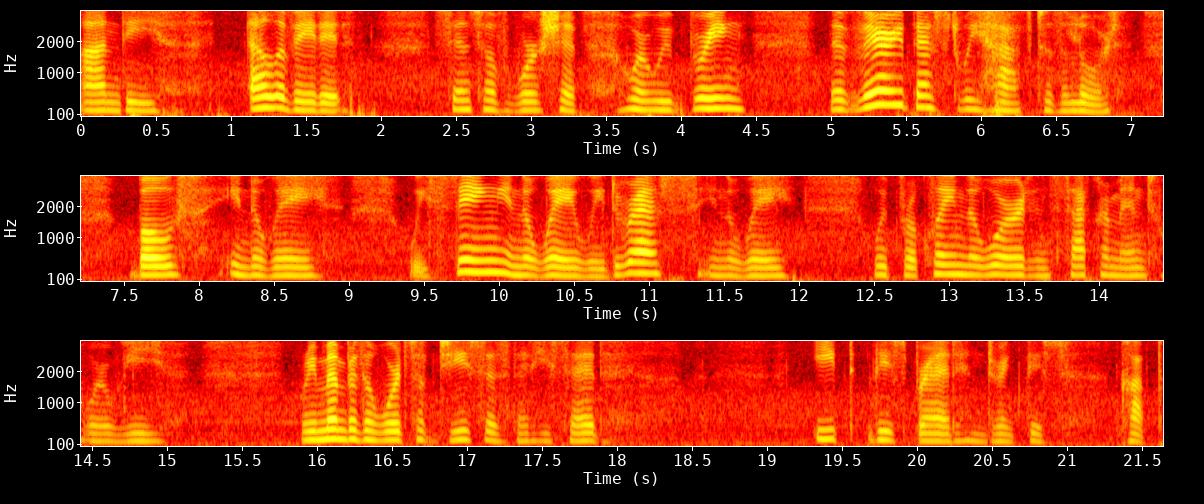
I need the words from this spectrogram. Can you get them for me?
and the elevated sense of worship where we bring the very best we have to the Lord, both in the way we sing, in the way we dress, in the way we proclaim the word in sacrament, where we remember the words of Jesus that he said, eat this bread and drink this cup.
